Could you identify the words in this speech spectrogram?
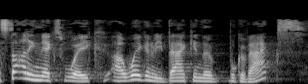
Starting next week, uh, we're going to be back in the book of Acts.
